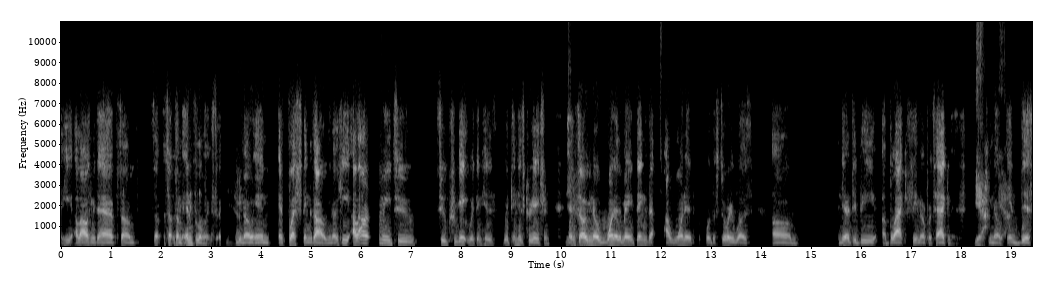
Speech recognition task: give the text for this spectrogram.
he allows me to have some some some, some influence, yeah. you know, and and flesh things out. You know, he allowed me to to create within his within his creation. Yeah. And so, you know, one of the main things that I wanted for the story was um there to be a black female protagonist. Yeah. You know, yeah. in this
